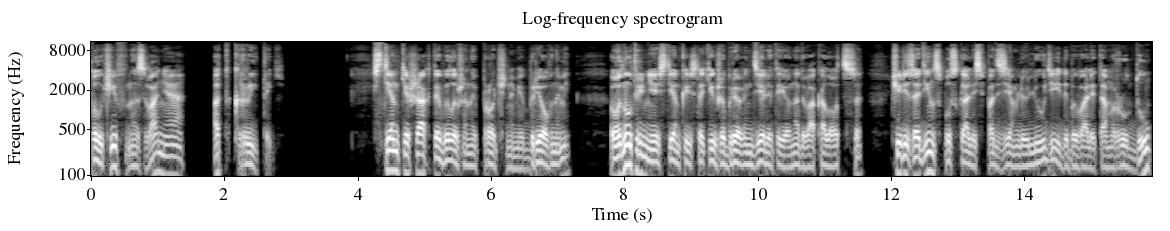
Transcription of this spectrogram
получив название «открытой». Стенки шахты выложены прочными бревнами, внутренняя стенка из таких же бревен делит ее на два колодца, Через один спускались под землю люди и добывали там руду,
